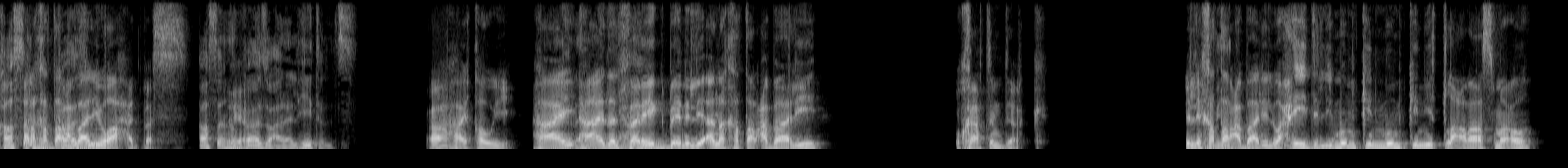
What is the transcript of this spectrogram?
خاصة أنا خطر على بالي واحد بس خاصة إنهم. فازوا على الهيتلز آه هاي قوية هاي. هذا الفرق. بين اللي أنا خطر على بالي وخاتم ديرك اللي خطر؟ على بالي الوحيد اللي ممكن ممكن يطلع راس معه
